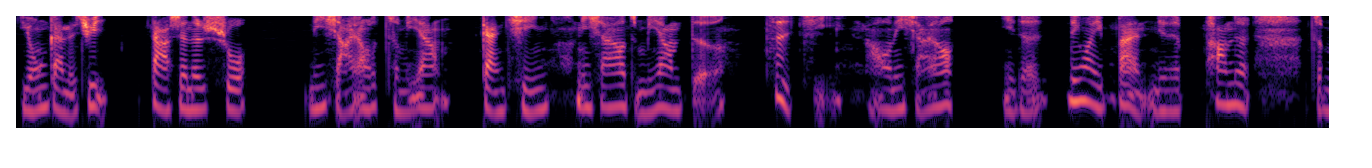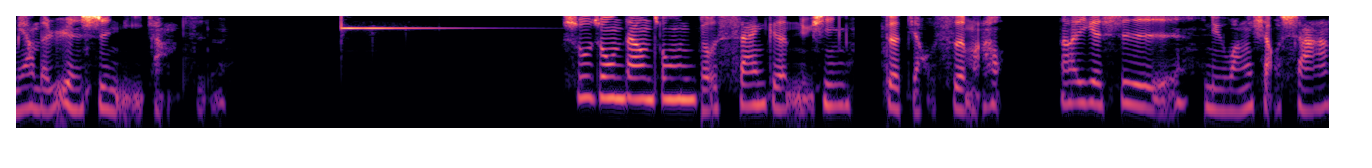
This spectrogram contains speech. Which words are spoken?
勇敢的去大声的说，你想要怎么样感情，你想要怎么样的自己，然后你想要你的另外一半、你的 partner 怎么样的认识你这样子。书中当中有三个女性的角色嘛，哈，然后一个是女王小莎，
